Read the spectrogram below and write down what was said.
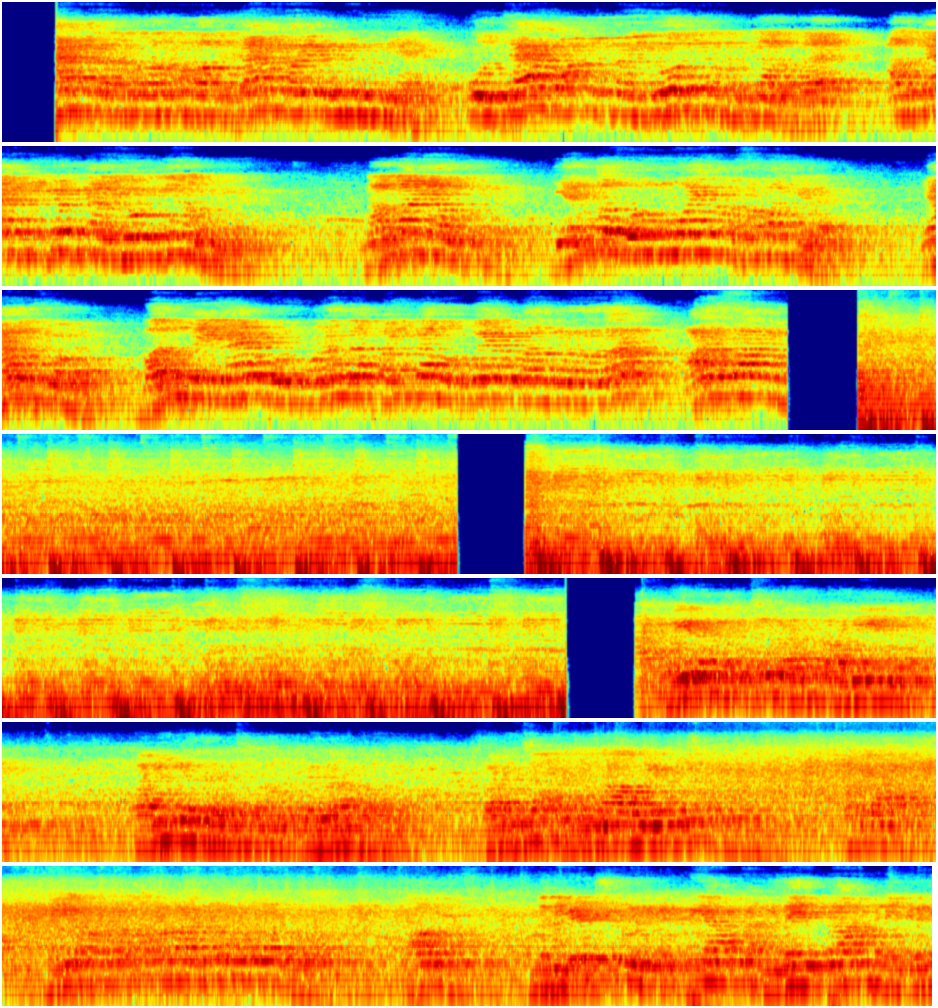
இந்த நிகழ்ச்சியுடைய வெற்றியாக நான் இதைத்தான் நினைக்கிறேன்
